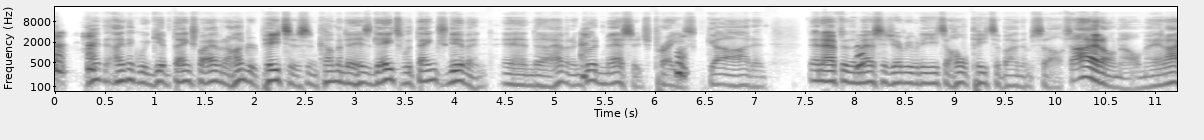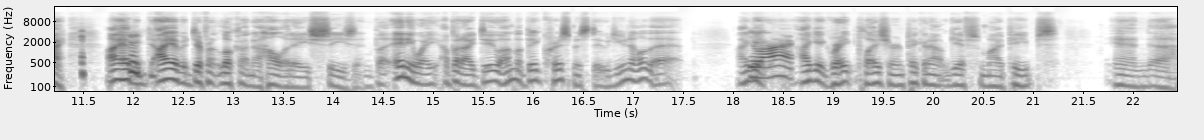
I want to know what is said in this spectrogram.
I, th- I, think we give thanks by having 100 pizzas and coming to his gates with Thanksgiving and uh, having a good message. Praise God. And then after the message, everybody eats a whole pizza by themselves. I don't know, man. I, I have a, I have a different look on the holiday season. But anyway, but I do. I'm a big Christmas dude. You know that. I you get, are. I get great pleasure in picking out gifts for my peeps, and uh,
